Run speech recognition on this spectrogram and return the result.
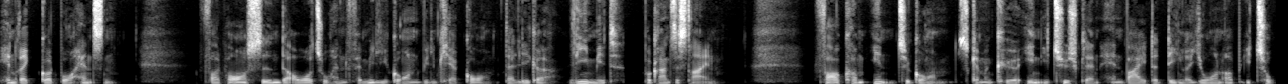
Henrik Godborg Hansen. For et par år siden, der overtog han familiegården Vilmkjærgård, der ligger lige midt på grænsestregen. For at komme ind til gården, skal man køre ind i Tyskland af en vej, der deler jorden op i to.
